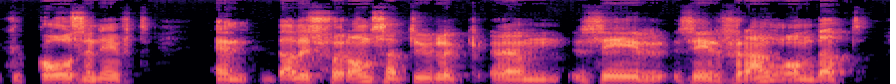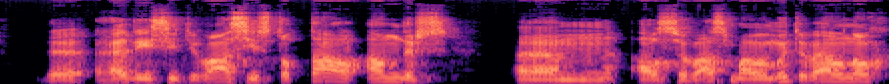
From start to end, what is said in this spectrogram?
gekozen heeft. En dat is voor ons natuurlijk um, zeer, zeer wrang, omdat De huidige situatie is totaal anders um, als ze was, maar we moeten wel nog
